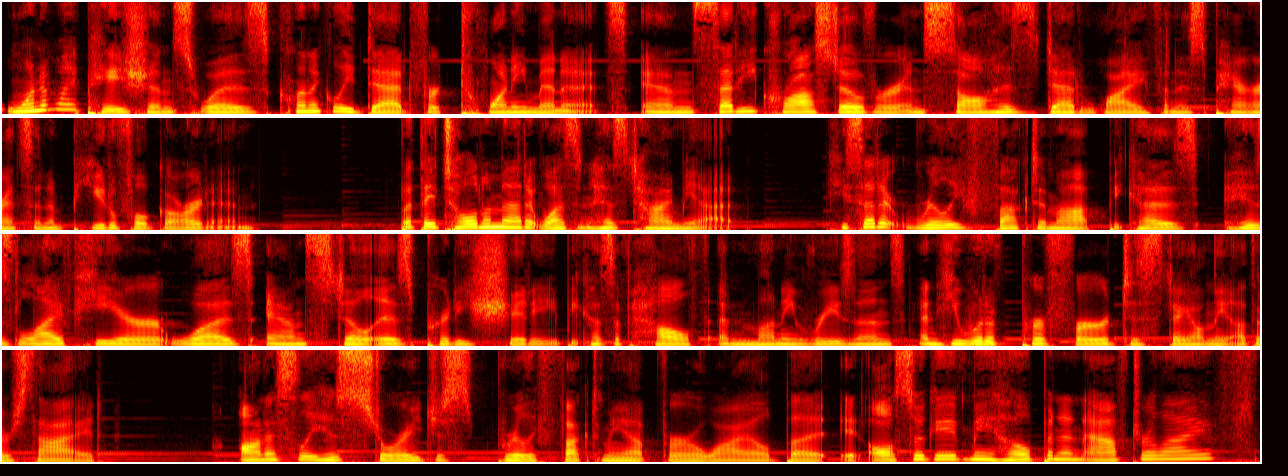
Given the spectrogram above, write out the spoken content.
one of my patients was clinically dead for 20 minutes and said he crossed over and saw his dead wife and his parents in a beautiful garden but they told him that it wasn't his time yet. He said it really fucked him up because his life here was and still is pretty shitty because of health and money reasons, and he would have preferred to stay on the other side. Honestly, his story just really fucked me up for a while, but it also gave me hope in an afterlife.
